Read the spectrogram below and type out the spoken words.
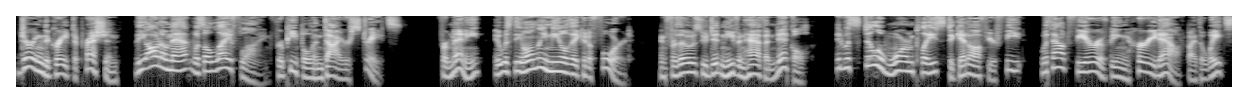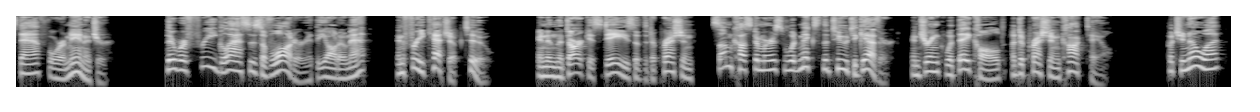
During the Great Depression, the automat was a lifeline for people in dire straits. For many, it was the only meal they could afford, and for those who didn't even have a nickel, it was still a warm place to get off your feet without fear of being hurried out by the wait staff or a manager. There were free glasses of water at the automat, and free ketchup too. And in the darkest days of the Depression, some customers would mix the two together and drink what they called a Depression cocktail. But you know what?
